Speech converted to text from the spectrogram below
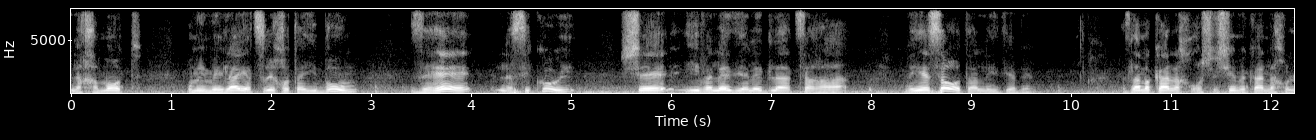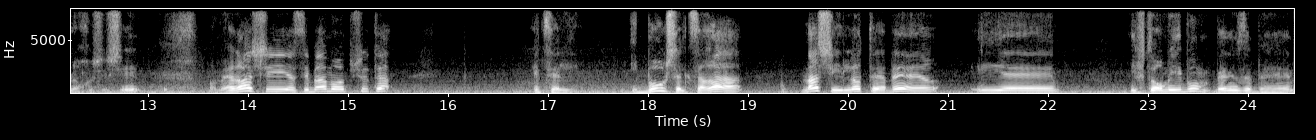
לחמות וממילא יצריך אותה ייבום, זהה לסיכוי שייוולד ילד להצהרה ויאסור אותה להתייבם. אז למה כאן אנחנו חוששים וכאן אנחנו לא חוששים? אומר רש"י, הסיבה מאוד פשוטה. אצל עיבור של צרה, מה שהיא לא תעבר, היא אה, יפתור מייבום, בין אם זה בן,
